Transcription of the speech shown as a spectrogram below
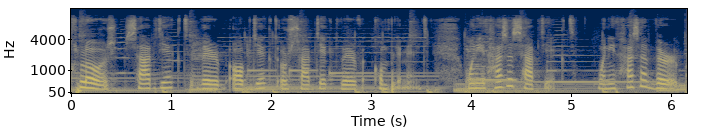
clause, subject, verb, object, or subject, verb, complement. When it has a subject, when it has a verb,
